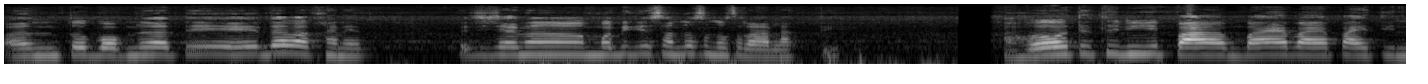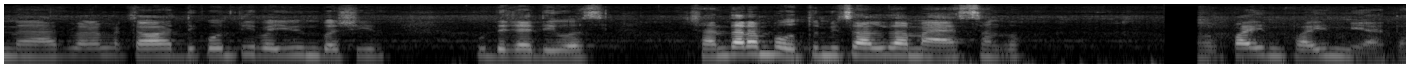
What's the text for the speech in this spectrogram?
आणि तो बबने जाते दवाखान्यात. त्याच्यानं मरीच्या संग संगच राहायला लागते. हो ते तुम्ही पा बाय बाय पाहतील ना. आपल्याला गावातली कोणती बाई येऊन बशीन उद्याच्या दिवस. शांताराम भाऊ तुम्ही चाल जा माझ्या संग. पाहिन पाहिन मी आता.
